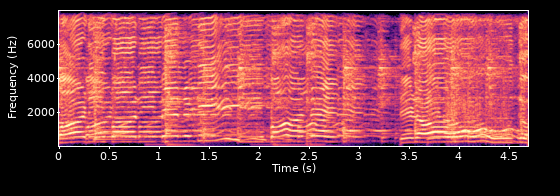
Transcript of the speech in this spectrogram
મારી મારી મેલડી માને તેડાવું જો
